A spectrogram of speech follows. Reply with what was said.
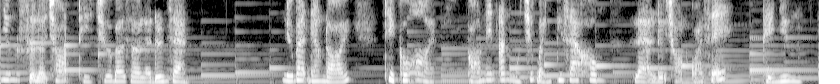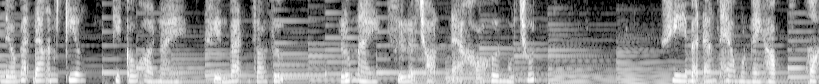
Nhưng sự lựa chọn thì chưa bao giờ là đơn giản. Nếu bạn đang đói thì câu hỏi có nên ăn một chiếc bánh pizza không là lựa chọn quá dễ. Thế nhưng nếu bạn đang ăn kiêng thì câu hỏi này khiến bạn do dự. Lúc này sự lựa chọn đã khó hơn một chút. Khi bạn đang theo một ngành học hoặc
